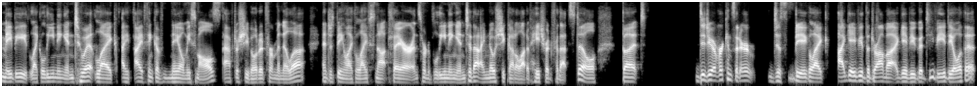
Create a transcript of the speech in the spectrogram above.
maybe like leaning into it like I, I think of naomi smalls after she voted for manila and just being like life's not fair and sort of leaning into that i know she got a lot of hatred for that still but did you ever consider just being like i gave you the drama i gave you good tv deal with it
